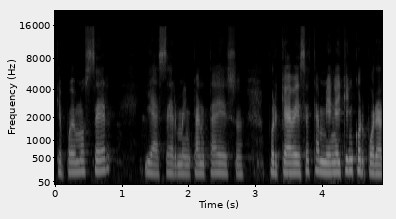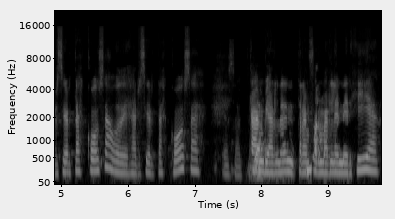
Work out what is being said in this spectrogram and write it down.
¿Qué podemos ser y hacer? Me encanta eso, porque a veces también hay que incorporar ciertas cosas o dejar ciertas cosas, cambiarla, transformar la energía.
